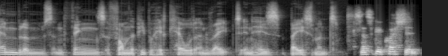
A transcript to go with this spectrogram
emblems and things from the people he'd killed and raped in his basement? So that's a good question.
